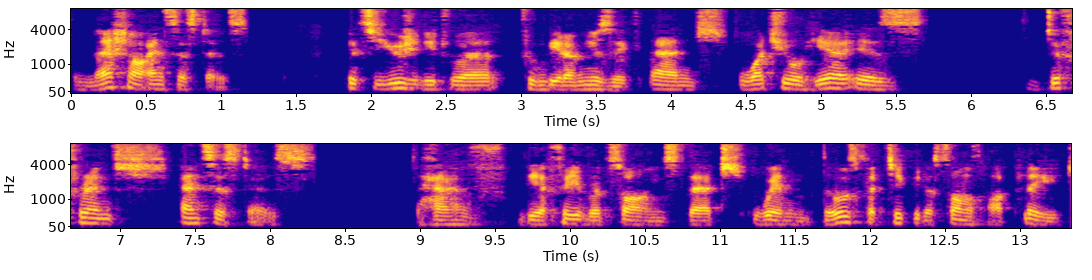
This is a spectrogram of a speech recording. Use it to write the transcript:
the national ancestors. It's usually to a to Mbira music. And what you'll hear is different ancestors have their favorite songs that when those particular songs are played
